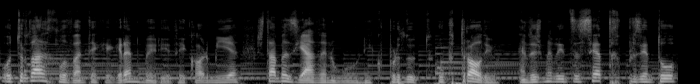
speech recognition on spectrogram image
Outro dado relevante é que a grande maioria da economia está baseada num único produto. O petróleo, em 2017, representou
